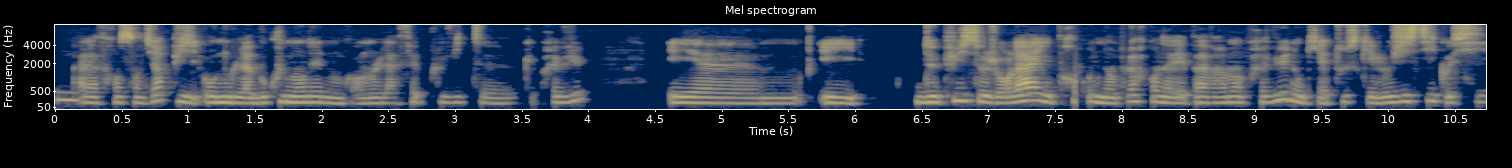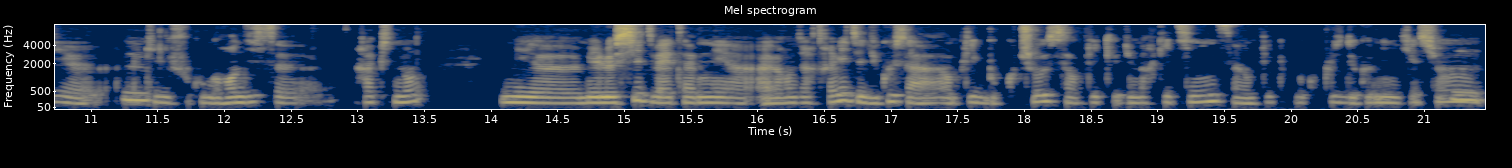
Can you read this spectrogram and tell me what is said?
mmh. à la France entière. Puis on nous l'a beaucoup demandé, donc on l'a fait plus vite que prévu. Et, et depuis ce jour-là, il prend une ampleur qu'on n'avait pas vraiment prévue. Donc il y a tout ce qui est logistique aussi, euh, à mmh. laquelle il faut qu'on grandisse euh, rapidement. Mais, euh, mais, le site va être amené à, grandir très vite et du coup ça implique beaucoup de choses. Ça implique du marketing, ça implique beaucoup plus de communication, mmh.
